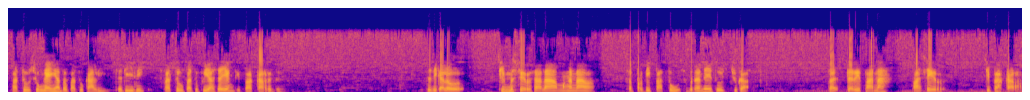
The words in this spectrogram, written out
batu sungai atau batu kali. Jadi ini batu batu biasa yang dibakar itu. Jadi kalau di Mesir sana mengenal seperti batu, sebenarnya itu juga dari tanah pasir dibakar.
